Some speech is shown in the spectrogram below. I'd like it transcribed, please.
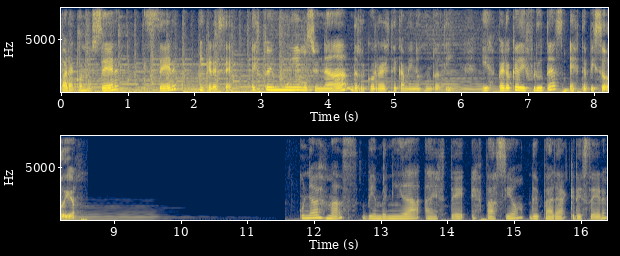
para conocer, ser y crecer. Estoy muy emocionada de recorrer este camino junto a ti y espero que disfrutes este episodio. Una vez más, bienvenida a este espacio de Para Crecer.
